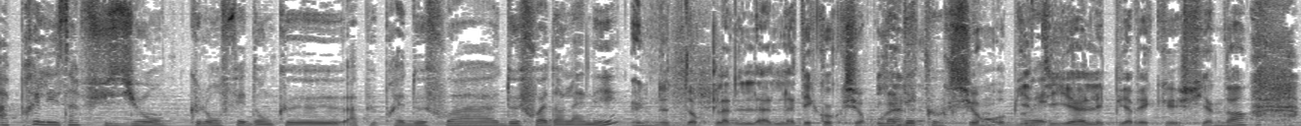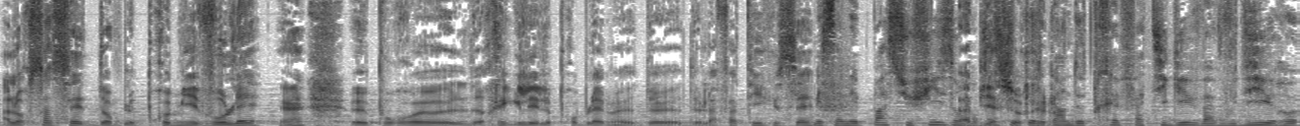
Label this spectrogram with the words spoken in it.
après les infusions que l'on fait donc euh, à peu près deux fois deux fois dans l'année. Donc la, la, la décoction, la hein, décoction au biétilleul ouais. et puis avec chien dent. Alors ça c'est donc le premier volet hein, euh, pour euh, régler le problème de, de la fatigue. C'est mais ça n'est pas suffisant ah, bien parce sûr que quelqu'un de très fatigué va vous dire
